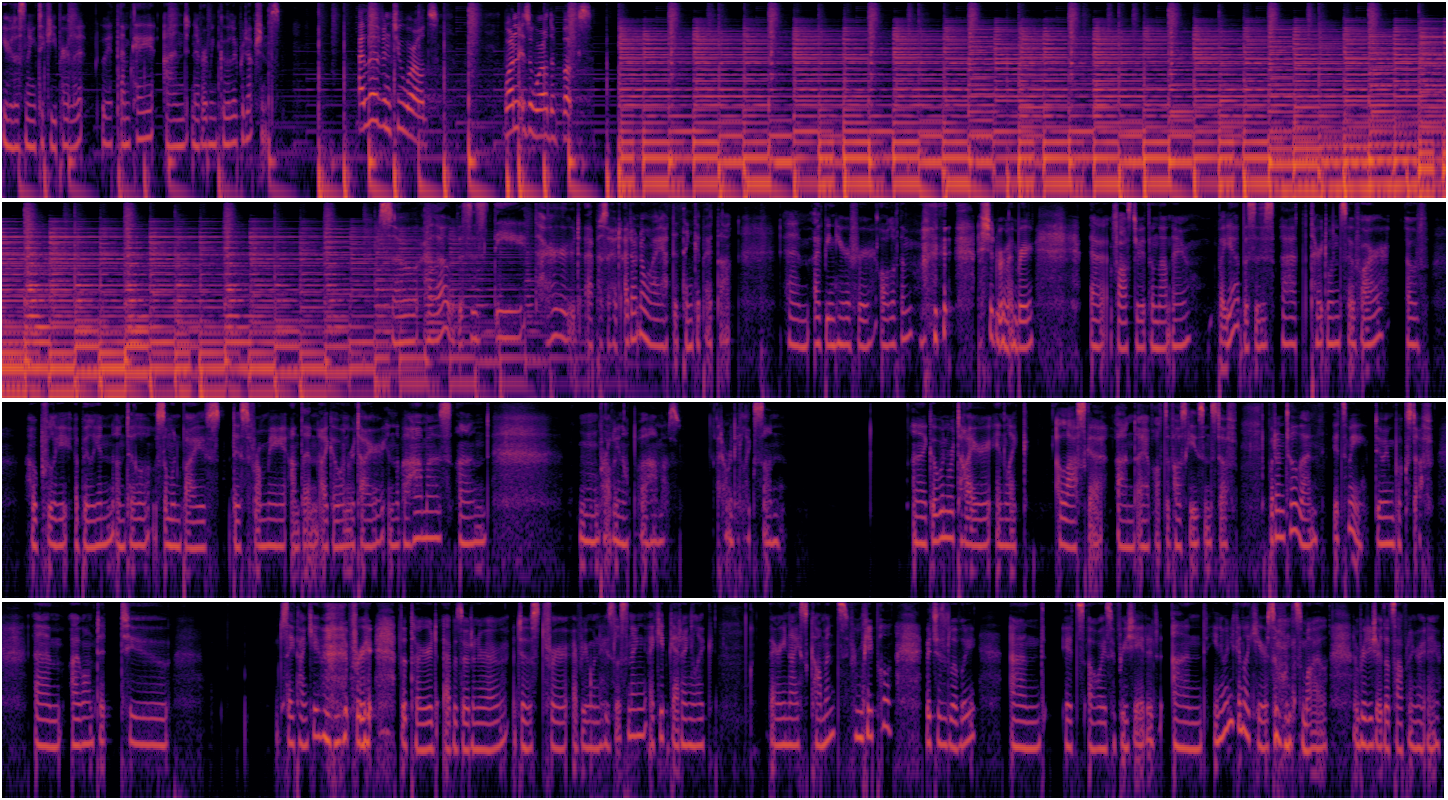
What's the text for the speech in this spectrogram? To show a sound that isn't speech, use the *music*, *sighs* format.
You're listening to Keep Her Lit with MK and Never Been Cooler Productions. I live in two worlds. One is a world of books. The third episode. I don't know why I had to think about that. Um, I've been here for all of them. *laughs* I should remember uh, faster than that now. But yeah, this is uh, the third one so far of hopefully a billion until someone buys this from me and then I go and retire in the Bahamas and mm, probably not the Bahamas. I don't really like sun. I go and retire in like Alaska and I have lots of huskies and stuff. But until then, it's me doing book stuff. Um, I wanted to say thank you *laughs* for the third episode in a row, just for everyone who's listening. I keep getting like very nice comments *laughs* from people, which is lovely. And it's always appreciated. And you know, when you can like hear *laughs* someone smile, I'm pretty sure that's happening right now.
